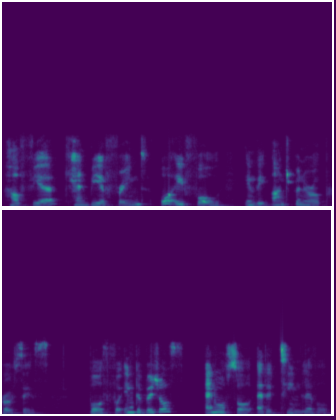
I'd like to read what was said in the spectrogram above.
how fear can be a friend or a foe in the entrepreneurial process, both for individuals and also at a team level.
